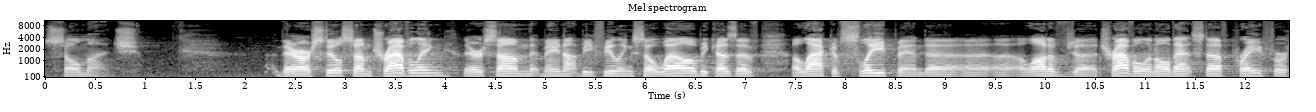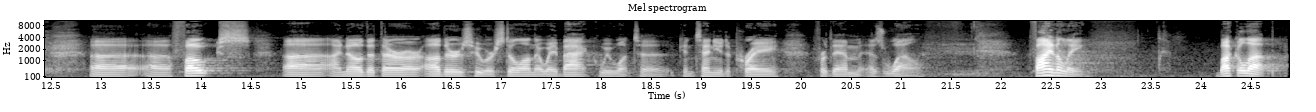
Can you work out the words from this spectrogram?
so much. There are still some traveling. There are some that may not be feeling so well because of a lack of sleep and uh, uh, a lot of uh, travel and all that stuff. Pray for uh, folks. Uh, I know that there are others who are still on their way back. We want to continue to pray for them as well. Finally, buckle up.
